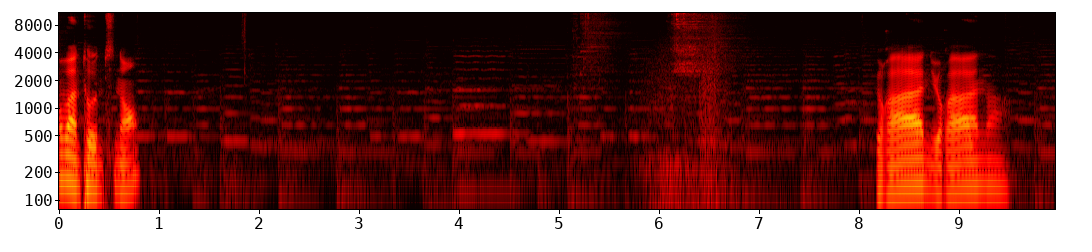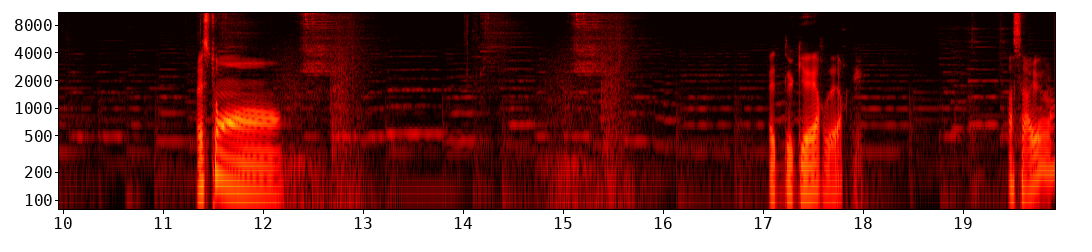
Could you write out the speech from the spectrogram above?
On va un taunt, non? Uran, Uran. Restons en... Aide de guerre, Berk. Ah, sérieux, là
